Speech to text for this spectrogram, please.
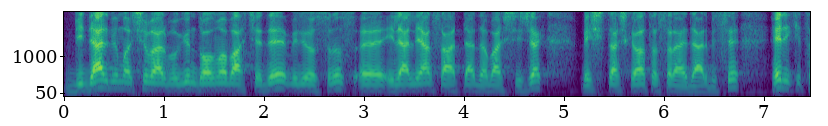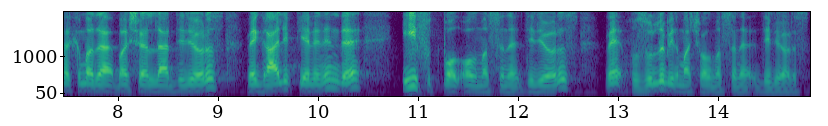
Bir derbi maçı var bugün Dolmabahçe'de biliyorsunuz e, ilerleyen saatlerde başlayacak Beşiktaş Galatasaray derbisi. Her iki takıma da başarılar diliyoruz ve galip gelenin de iyi futbol olmasını diliyoruz ve huzurlu bir maç olmasını diliyoruz.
